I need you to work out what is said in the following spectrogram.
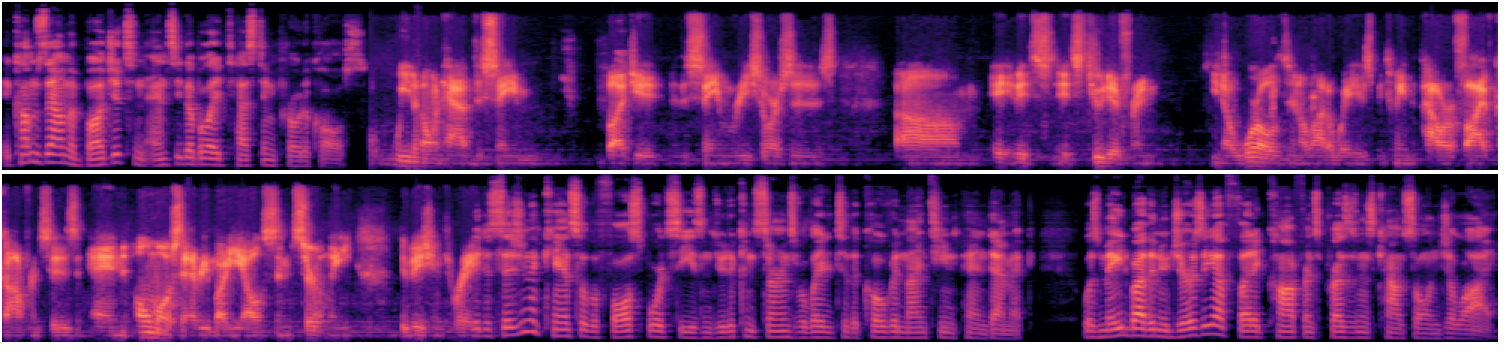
It comes down to budgets and NCAA testing protocols. We don't have the same budget, the same resources um, it, it's it's two different you know worlds in a lot of ways between the Power Five conferences and almost everybody else, and certainly Division Three. The decision to cancel the fall sports season due to concerns related to the COVID nineteen pandemic was made by the New Jersey Athletic Conference President's Council in July.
